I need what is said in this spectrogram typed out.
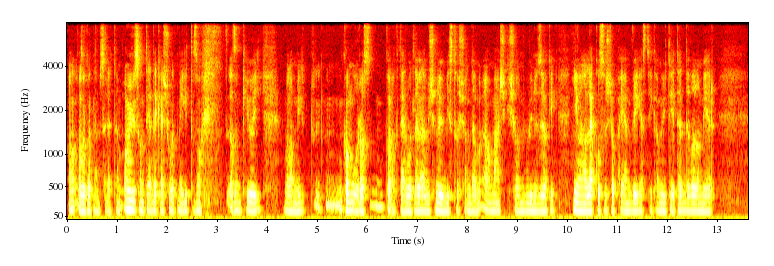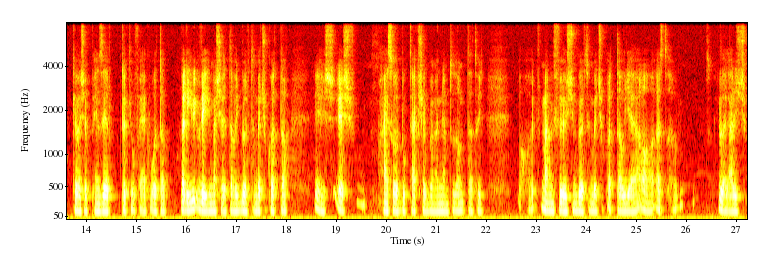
azokat nem szeretem. Ami viszont érdekes volt még itt azon, azon kívül, hogy valami kamó rossz karakter volt legalábbis a nő biztosan, de a másik is valami bűnöző, akik nyilván a leghosszasabb helyen végezték a műtétet, de valamiért kevesebb pénzért tök jó fejek voltak. Pedig végigmesélte, hogy börtönbe csukatta, és, és hányszor dugták segbe, meg nem tudom, tehát hogy, hogy mármint főhősünk börtönbe csukatta ugye a, ezt a illegális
